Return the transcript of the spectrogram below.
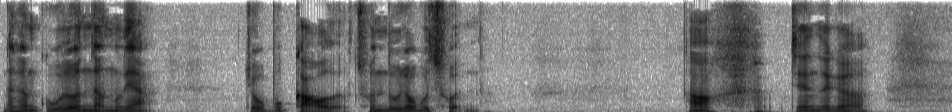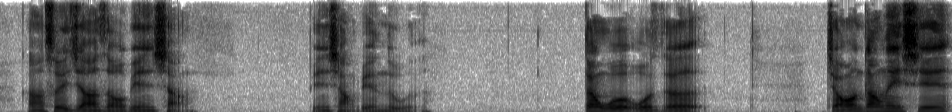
那可能孤独的能量就不高了，纯度就不纯了。好，今天这个刚刚睡觉的时候边想边想边录的，但我我的讲完刚那些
